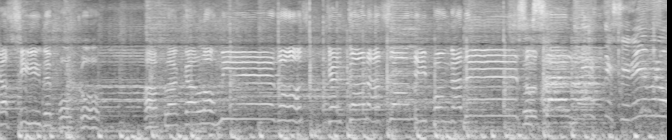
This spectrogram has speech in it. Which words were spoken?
así de poco aplacar los miedos que el corazón disponga de sus almas. Este cerebro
